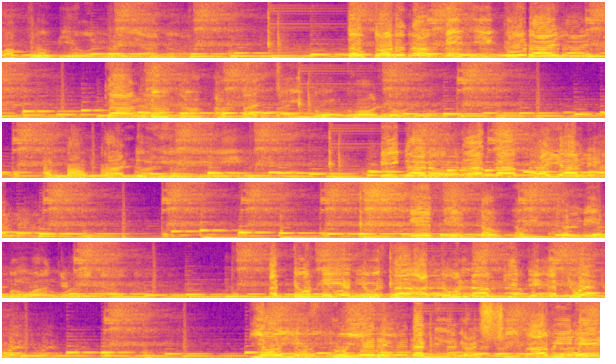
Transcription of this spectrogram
မဖူးမြော်လိုက်ရတော့တောက်တော်ရနာမင်းကြီးကိုယ်တိုင်ကာလူသာအမတ်ကြီးကိုခေါ်လို့အမောင်ကာလူရေမင်းကတော့ကာသာဖယားနဲ့ ငယ်တင်တောက်ကြီးခလေးမဝကလေးနာအတူနေအတူသားအတူလားဖြစ်တဲ့အထွက်ပြောရဆိုရတဲ့တတိကရှိပါပြီတဲ့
